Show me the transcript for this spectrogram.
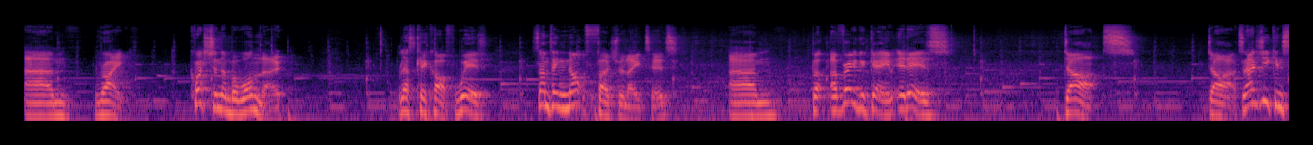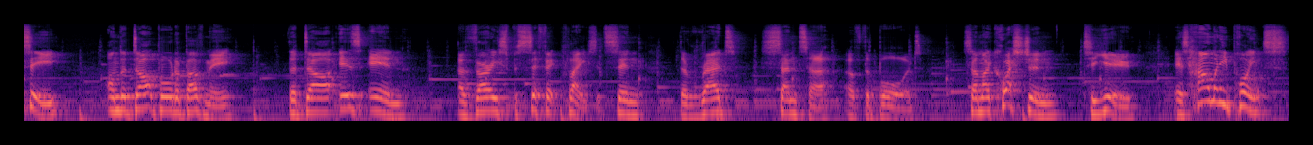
Um, right. Question number one, though. Let's kick off with something not fudge related, um, but a very good game. It is darts. Darts. And as you can see, on the dartboard above me, the dart is in a very specific place. It's in the red center of the board. So my question to you is how many points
